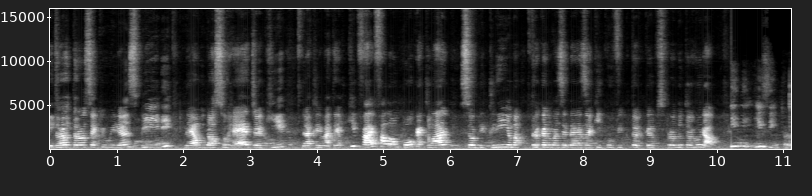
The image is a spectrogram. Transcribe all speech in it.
Então eu trouxe aqui o William Sbini, né, o nosso head aqui da Climatempo, que vai falar um pouco, é claro, sobre clima, trocando umas ideias aqui com o Victor Campos, produtor rural. E, e Victor,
